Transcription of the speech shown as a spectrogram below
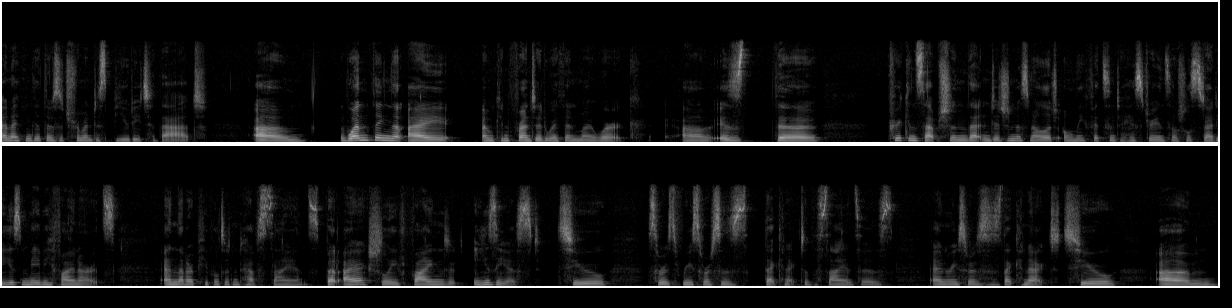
And I think that there's a tremendous beauty to that. Um, one thing that I am confronted with in my work uh, is the preconception that Indigenous knowledge only fits into history and social studies, maybe fine arts, and that our people didn't have science. But I actually find it easiest to source resources that connect to the sciences and resources that connect to um,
